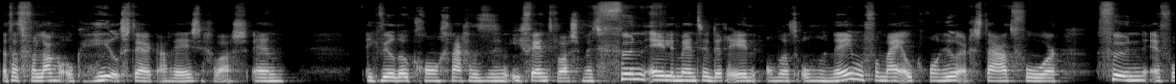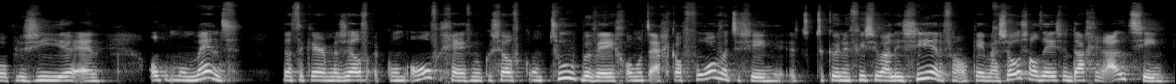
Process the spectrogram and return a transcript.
dat dat verlangen ook heel sterk aanwezig was. En ik wilde ook gewoon graag dat het een event was met fun elementen erin. Omdat ondernemen voor mij ook gewoon heel erg staat voor fun en voor plezier. En op het moment dat ik er mezelf kon overgeven, ik mezelf kon toebewegen om het eigenlijk al voor me te zien, te kunnen visualiseren van oké, maar zo zal deze dag eruit zien.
